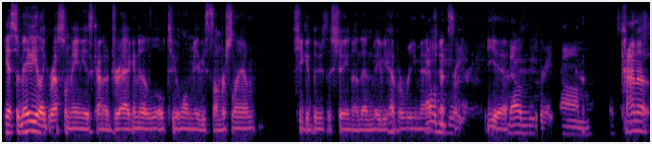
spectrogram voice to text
yeah so maybe like WrestleMania is kind of dragging it a little too long maybe SummerSlam she could lose to Shayna and then maybe have a That rematch would be some- great. yeah That would be great. Um, see, Kinda-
